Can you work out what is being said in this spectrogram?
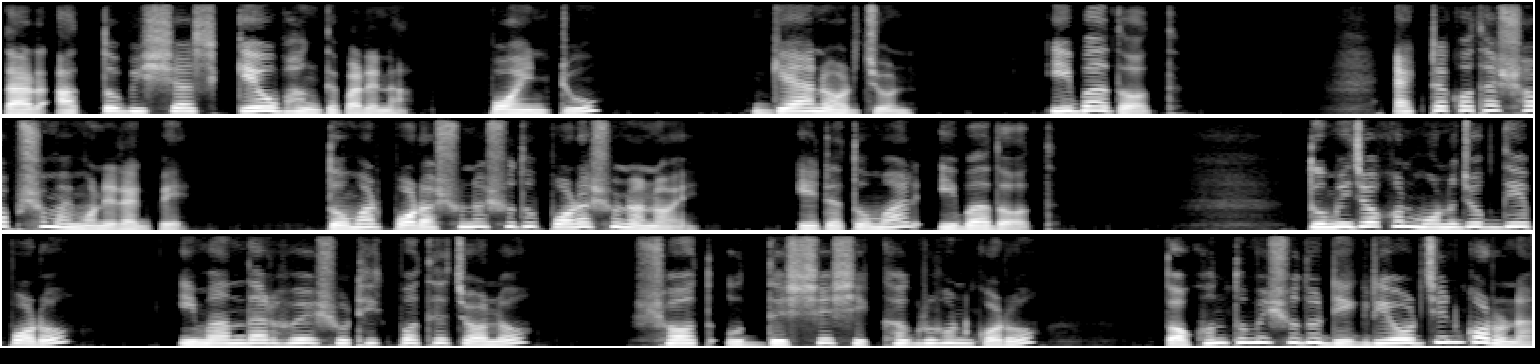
তার আত্মবিশ্বাস কেউ ভাঙতে পারে না। পয়েন্ট টু, জ্ঞান অর্জন। ইবাদত। একটা কথা সবসময় মনে রাখবে, তোমার পড়াশোনা শুধু পড়াশোনা নয়, এটা তোমার ইবাদত। তুমি যখন মনোযোগ দিয়ে পড়ো, ইমানদার হয়ে সঠিক পথে চলো, সৎ উদ্দেশ্যে শিক্ষা গ্রহণ করো, তখন তুমি শুধু ডিগ্রি অর্জন করো না,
